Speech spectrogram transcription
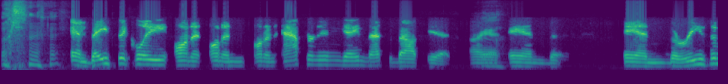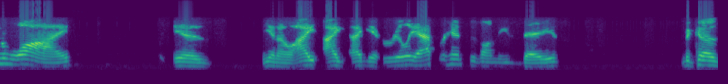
and basically on an on an on an afternoon game, that's about it. I, Yeah. And and the reason why is, you know, I, I I get really apprehensive on these days because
